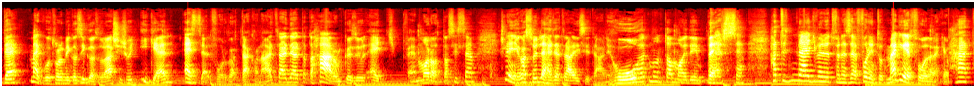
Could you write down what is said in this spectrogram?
de meg volt róla még az igazolás is, hogy igen, ezzel forgatták a Night Rider, tehát a három közül egy fennmaradt, azt hiszem, és lényeg az, hogy lehetett rá licitálni. Hó, hát mondtam majd én, persze, hát 40-50 ezer forintot megért volna nekem. Hát,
